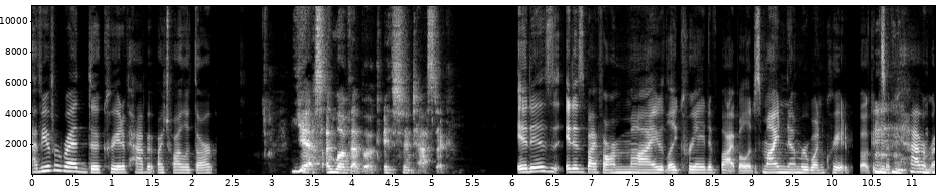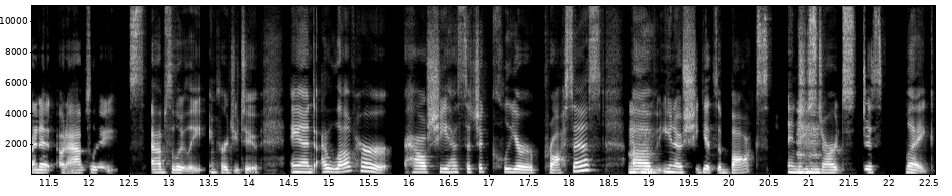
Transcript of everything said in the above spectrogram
Have you ever read The Creative Habit by Twyla Tharp? Yes, I love that book. It's fantastic. It is it is by far my like creative bible. It is my number one creative book. And mm-hmm. so if you mm-hmm, haven't read mm-hmm. it, I would absolutely absolutely encourage you to. And I love her how she has such a clear process mm-hmm. of, you know, she gets a box and she mm-hmm. starts just like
